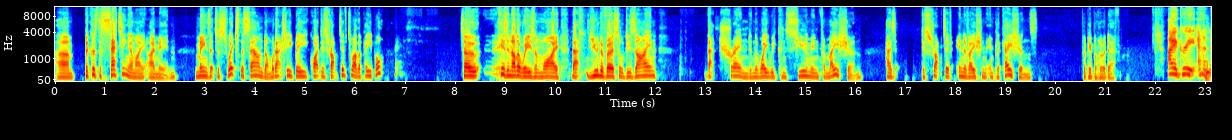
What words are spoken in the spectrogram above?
Um, because the setting am I, I'm in means that to switch the sound on would actually be quite disruptive to other people. So here's another reason why that universal design, that trend in the way we consume information has disruptive innovation implications for people who are deaf. I agree. And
